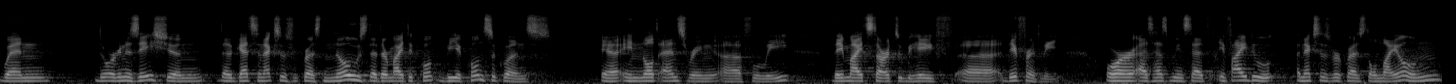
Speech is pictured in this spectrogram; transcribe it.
When the organization that gets an access request knows that there might be a consequence uh, in not answering uh, fully, they might start to behave uh, differently. Or as has been said, if I do an access request on my own,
